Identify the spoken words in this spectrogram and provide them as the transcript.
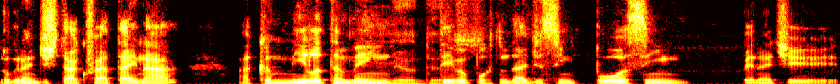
o grande destaque foi a Tainá. A Camila também teve a oportunidade de se impor, assim, perante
